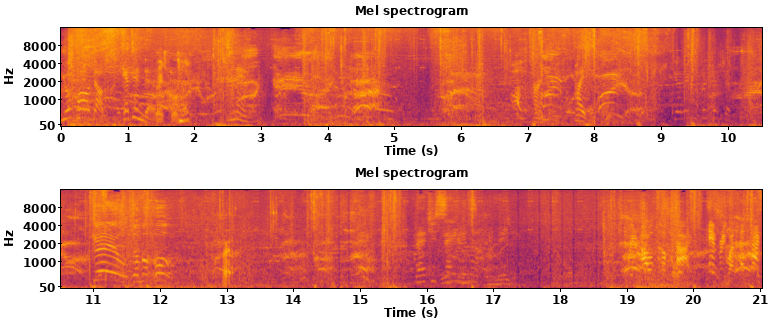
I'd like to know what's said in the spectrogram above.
you're powered up. Get in there. Thanks, bro. Now. I'm fighting. Get into position. Gale the Mahol! Alright. 30 seconds remaining. We're out of time. Everyone attack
